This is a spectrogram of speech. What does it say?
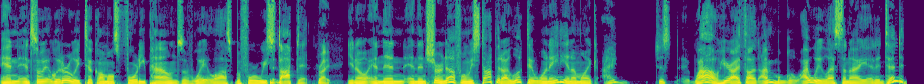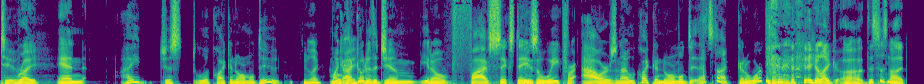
And and so it literally took almost 40 pounds of weight loss before we stopped it. right. you know and then and then sure enough when we stopped it i looked at 180 and i'm like i just wow here i thought i'm i weigh less than i had intended to Right. and i just look like a normal dude You're like, I'm like okay. i go to the gym you know five six days a week for hours and i look like a normal dude that's not gonna work for me You're like, uh, this is not.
